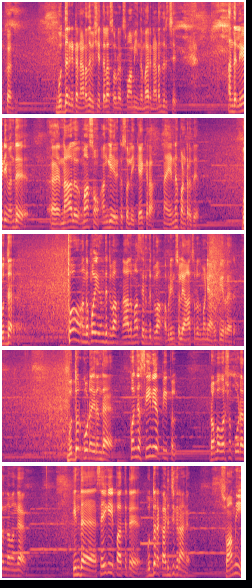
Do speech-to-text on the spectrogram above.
உட்காந்து புத்தர்கிட்ட நடந்த விஷயத்தெல்லாம் சொல்கிறார் சுவாமி இந்த மாதிரி நடந்துருச்சு. அந்த லேடி வந்து நாலு மாதம் அங்கேயே இருக்க சொல்லி கேட்குறா நான் என்ன பண்ணுறது புத்தர் போ அங்கே போய் இருந்துட்டு வா. நாலு மாதம் இருந்துட்டு வா. அப்படின்னு சொல்லி ஆசீர்வாதம் பண்ணி அனுப்பிடுறாரு. புத்தர் கூட இருந்த கொஞ்சம் சீனியர் பீப்புள் ரொம்ப வருஷம் கூட இருந்தவங்க இந்த செய்கையை பார்த்துட்டு புத்தரை கடிஞ்சுக்கிறாங்க சுவாமி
